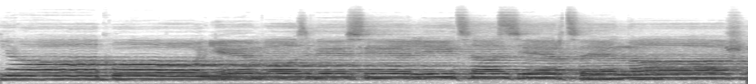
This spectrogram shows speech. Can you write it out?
Яко возвеселится сердце наше,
